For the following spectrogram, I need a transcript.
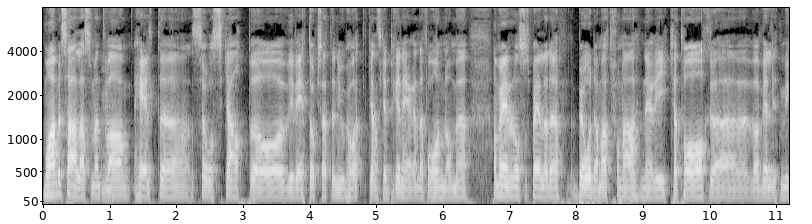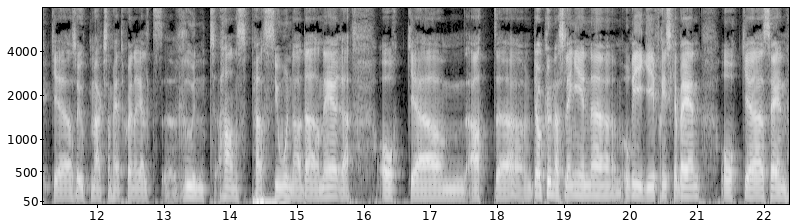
Mohamed Salah som inte mm. var helt uh, så skarp och vi vet också att det nog har varit ganska dränerande för honom. Uh, han var en av de som spelade båda matcherna nere i Qatar. Uh, var väldigt mycket alltså, uppmärksamhet generellt runt hans persona där nere. Och att då kunna slänga in Origi i friska ben och sen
